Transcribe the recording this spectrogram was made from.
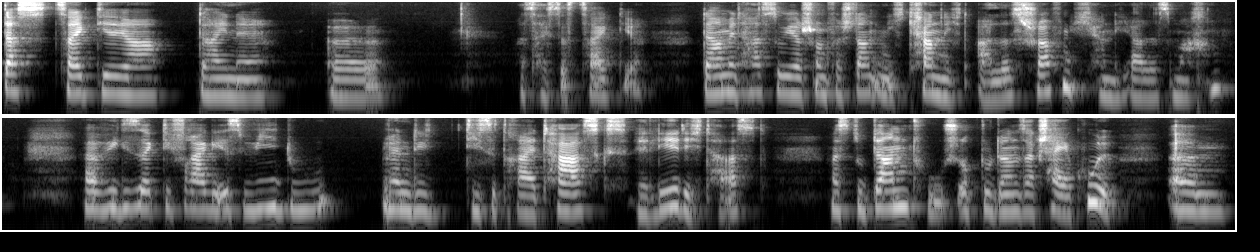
das zeigt dir ja deine, äh, was heißt das zeigt dir? Damit hast du ja schon verstanden, ich kann nicht alles schaffen, ich kann nicht alles machen. Aber wie gesagt, die Frage ist, wie du, wenn du diese drei Tasks erledigt hast, was du dann tust. Ob du dann sagst, ja cool, ähm,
